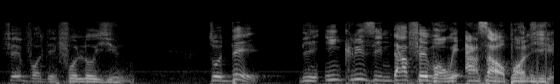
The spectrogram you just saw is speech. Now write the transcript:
Favor, they follow you. Today, the increase in that favor will answer upon you.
